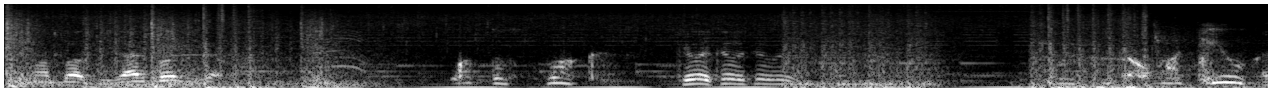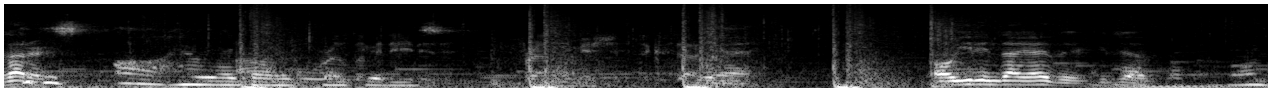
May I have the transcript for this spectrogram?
Come on, Buck. You got it, Buck. You got What the fuck? Kill her, kill her, kill her. Oh my kill! I got her. Oh hell yeah, I got it. Four Thank eliminated. goodness. Friendly mission successful. Yeah. Oh, you didn't die either. Good job. I'm.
